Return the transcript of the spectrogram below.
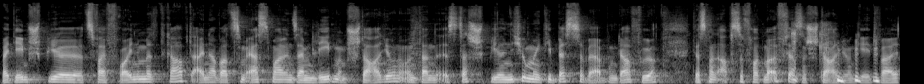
bei dem Spiel zwei Freunde mit gehabt. Einer war zum ersten Mal in seinem Leben im Stadion und dann ist das Spiel nicht unbedingt die beste Werbung dafür, dass man ab sofort mal öfters ins Stadion geht, weil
